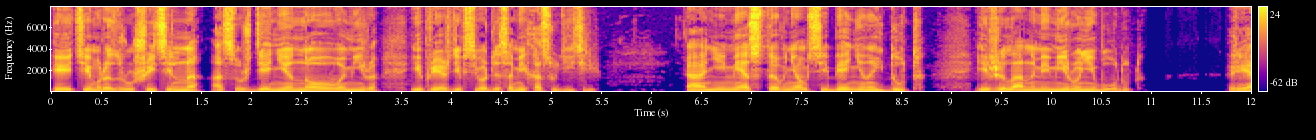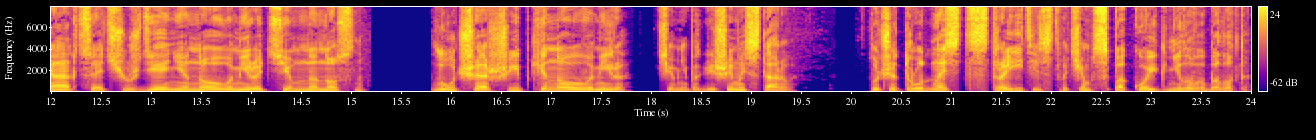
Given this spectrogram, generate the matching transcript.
Этим разрушительно осуждение нового мира и прежде всего для самих осудителей. Они места в нем себе не найдут и желанными миру не будут. Реакция отчуждения нового мира тем наносна. Лучше ошибки нового мира, чем непогрешимость старого. Лучше трудность строительства, чем спокой гнилого болота.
